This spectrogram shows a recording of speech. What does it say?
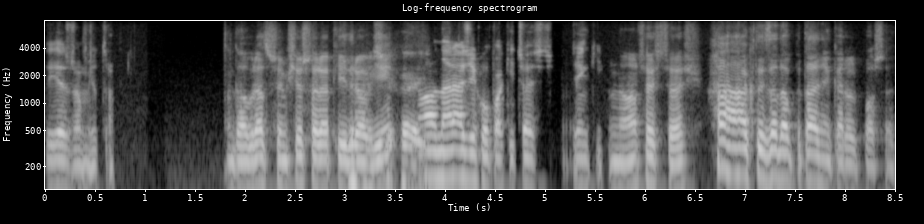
wyjeżdżam jutro. Dobra, trzym się szerokiej Trzymaj drogi. się. No, na razie chłopaki, cześć. Dzięki. No, cześć, cześć. Ha, ktoś zadał pytanie, Karol poszedł.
